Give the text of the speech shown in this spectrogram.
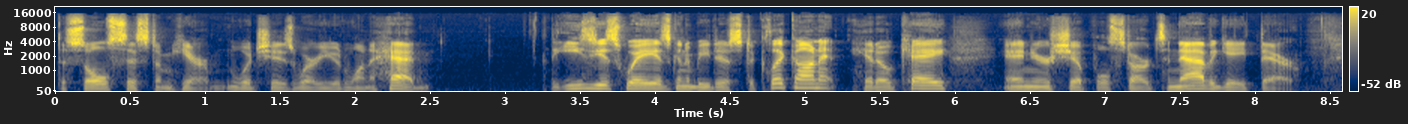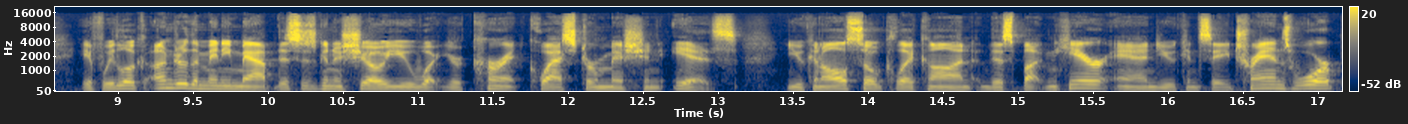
the Sol system here, which is where you'd want to head. The easiest way is going to be just to click on it, hit OK, and your ship will start to navigate there. If we look under the mini map, this is going to show you what your current quest or mission is. You can also click on this button here and you can say transwarp.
